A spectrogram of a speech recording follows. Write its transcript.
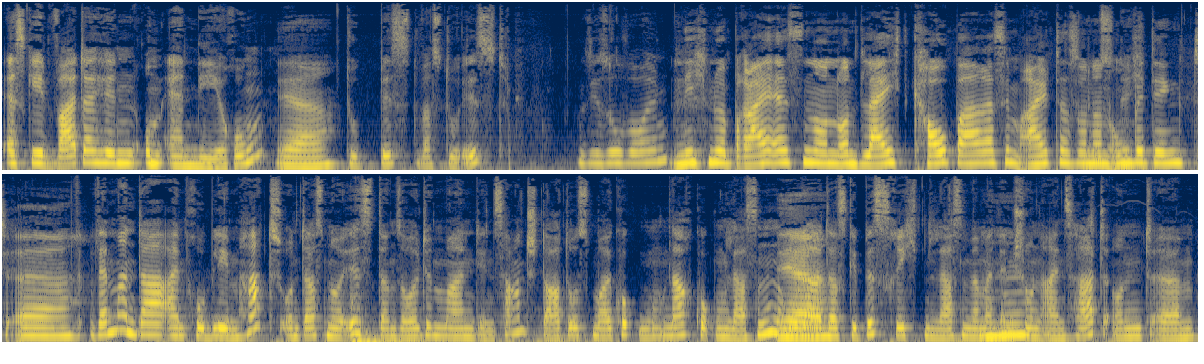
Es geht weiterhin um Ernährung. Ja. Du bist, was du isst. Sie so wollen. Nicht nur Brei essen und, und leicht kaubares im Alter, sondern unbedingt. Äh Wenn man da ein Problem hat und das nur ist, dann sollte man den Zahnstatus mal gucken, nachgucken lassen ja. oder das Gebiss richten lassen, wenn man mhm. denn schon eins hat. Und ähm,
